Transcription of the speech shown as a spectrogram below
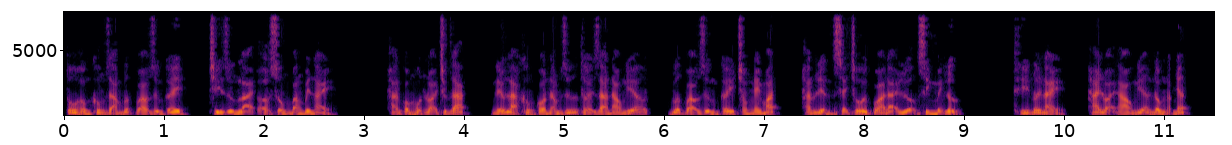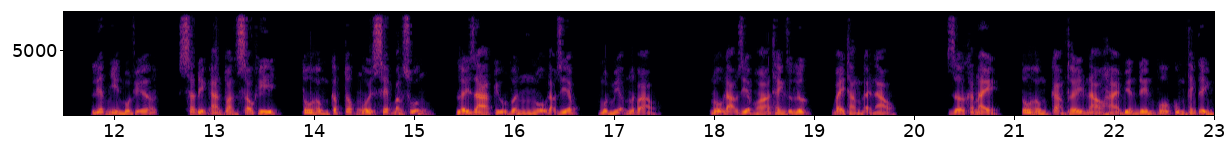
Tô hồng không dám bước vào rừng cây, chỉ dừng lại ở sông băng bên này. Hắn có một loại trực giác, nếu là không có nắm giữ thời gian áo nghĩa, bước vào rừng cây trong nháy mắt, hắn liền sẽ trôi qua đại lượng sinh mệnh lực. Thì nơi này, hai loại áo nghĩa nồng nặc nhất. Liếc nhìn một phía, xác định an toàn sau khi, tô hồng cấp tốc ngồi xếp bằng xuống, lấy ra cựu vân ngộ đạo diệp, một miệng nuốt vào. Ngộ đạo diệp hóa thành dược lực, bay thẳng đại não. Giờ khắc này, tô hồng cảm thấy não hải biến đến vô cùng thanh tình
